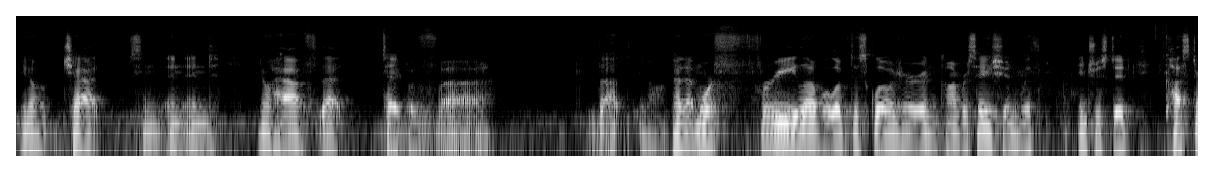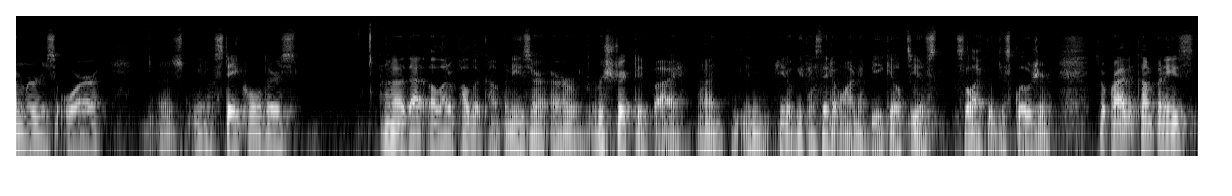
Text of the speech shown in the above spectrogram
you know, chats and, and, and you know, have that type of, uh, that, you know, kind of that more free level of disclosure and conversation with interested customers or, uh, you know, stakeholders. Uh, that a lot of public companies are, are restricted by, uh, in, you know, because they don't want to be guilty of selective disclosure. So private companies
